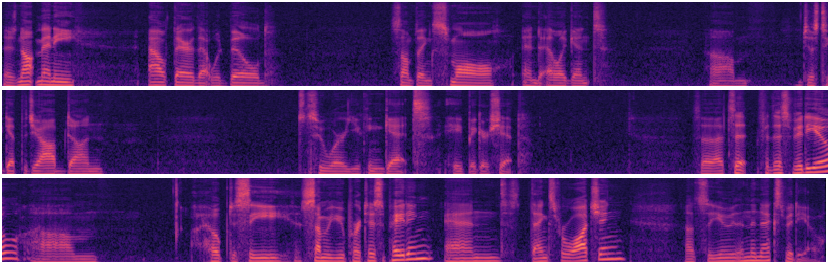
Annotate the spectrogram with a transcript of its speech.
there's not many out there that would build something small and elegant um, just to get the job done to where you can get a bigger ship. So that's it for this video. Um, hope to see some of you participating, and thanks for watching. I'll see you in the next video.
